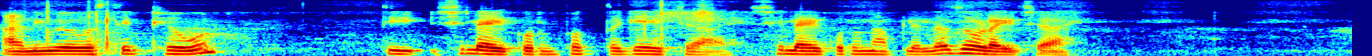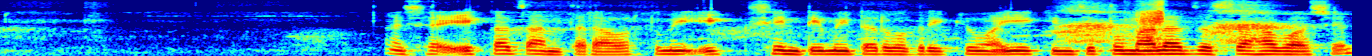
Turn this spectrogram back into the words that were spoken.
आणि व्यवस्थित ठेवून ती शिलाई करून फक्त घ्यायची आहे. शिलाई करून आपल्याला जोडायची आहे. अशा एकाच अंतरावर तुम्ही एक सेंटीमीटर वगैरे किंवा एक इंच तुम्हाला जसं हवं असेल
